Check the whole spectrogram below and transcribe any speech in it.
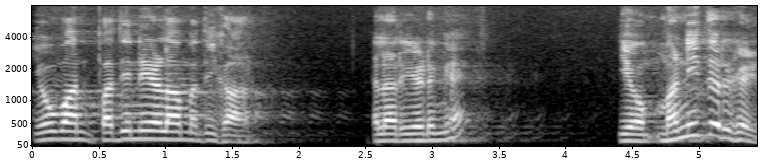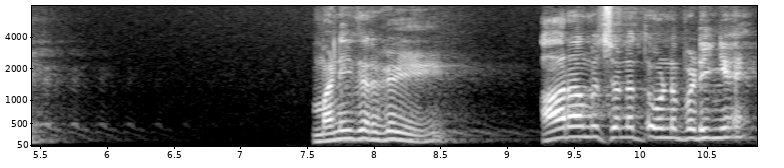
யோவான் பதினேழாம் அதிகாரம். எல்லாரும் எடுங்க. யோ மனிதர்கள். மனிதர்கள். ஆறாம் சொன்னத்தை ஒண்ணு படிங்க.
